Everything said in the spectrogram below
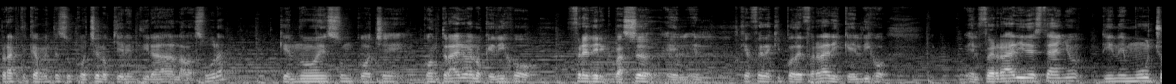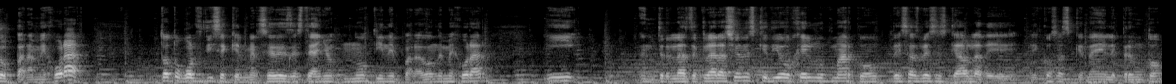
prácticamente su coche lo quieren tirar a la basura, que no es un coche contrario a lo que dijo Frédéric Vasseur, el, jefe de equipo de Ferrari, que él dijo, el Ferrari de este año tiene mucho para mejorar. Toto Wolf dice que el Mercedes de este año no tiene para dónde mejorar y entre las declaraciones que dio Helmut Marko, de esas veces que habla de, de cosas que nadie le preguntó,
